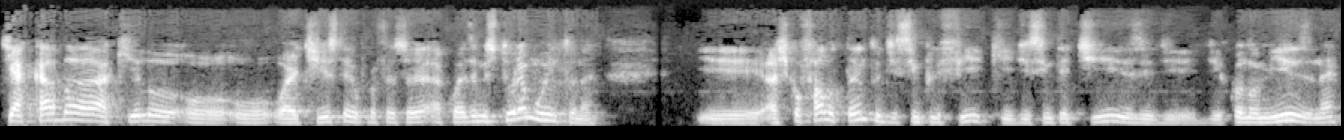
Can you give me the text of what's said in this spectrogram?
que acaba aquilo, o, o, o artista e o professor, a coisa mistura muito, né? E acho que eu falo tanto de simplifique, de sintetize, de, de economize, né?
